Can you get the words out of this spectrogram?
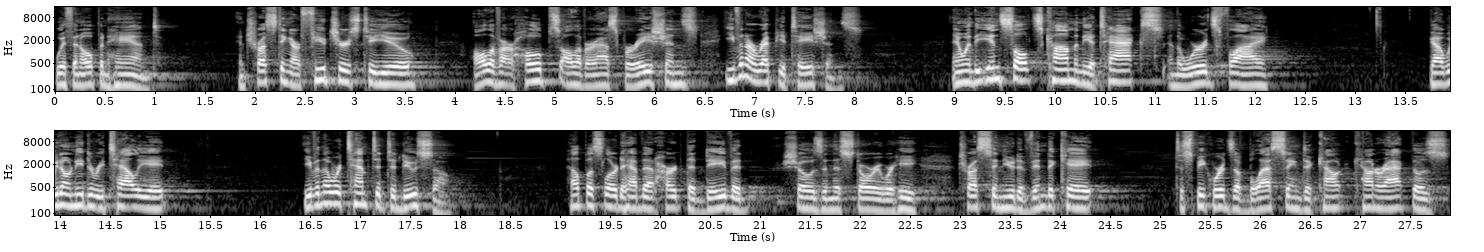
with an open hand, entrusting our futures to you all of our hopes, all of our aspirations, even our reputations. And when the insults come and the attacks and the words fly, God, we don't need to retaliate, even though we're tempted to do so. Help us, Lord, to have that heart that David shows in this story where he trusts in you to vindicate, to speak words of blessing, to count, counteract those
